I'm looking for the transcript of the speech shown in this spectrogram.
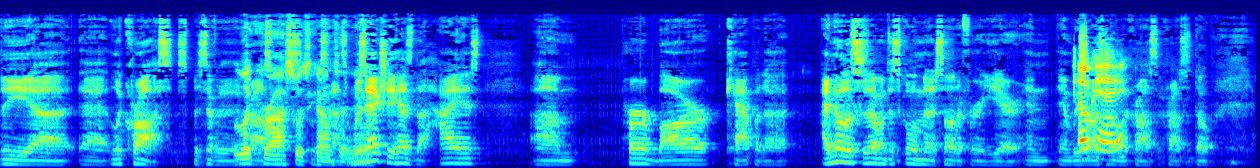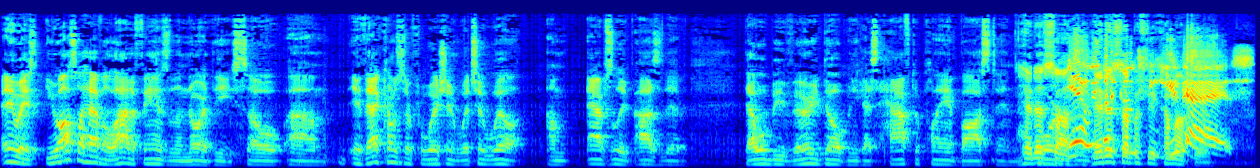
the uh, uh, La Crosse specifically. La Crosse, Wis- Wisconsin, which yeah. actually has the highest um, per bar capita. I know this because I went to school in Minnesota for a year, and and we Okay. also lacrosse. Lacrosse is dope. Anyways, you also have a lot of fans in the Northeast. So um, if that comes to fruition, which it will, I'm absolutely positive. That will be very dope, and you guys have to play in Boston. Hit us or- up. Yeah, we Hit us up if you come you up here. guys.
